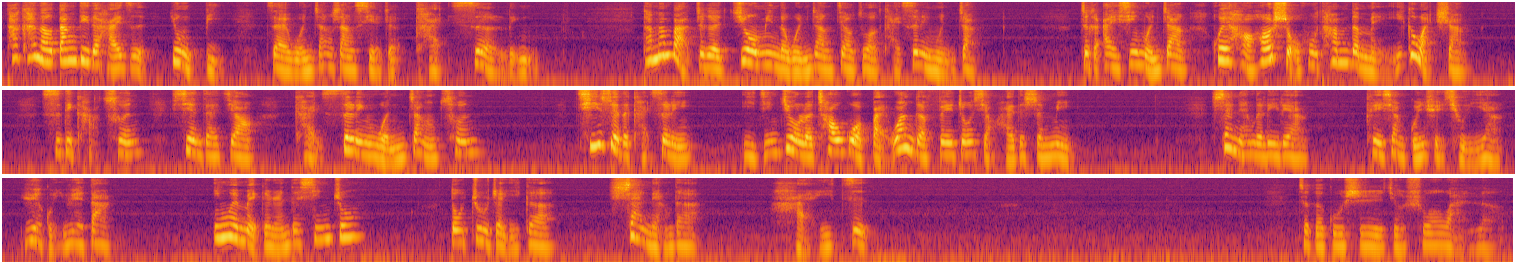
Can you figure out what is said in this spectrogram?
她看到当地的孩子用笔在蚊帐上写着“凯瑟琳”，他们把这个救命的蚊帐叫做“凯瑟琳蚊帐”。这个爱心蚊帐会好好守护他们的每一个晚上。斯蒂卡村现在叫。凯瑟琳蚊帐村，七岁的凯瑟琳已经救了超过百万个非洲小孩的生命。善良的力量可以像滚雪球一样越滚越大，因为每个人的心中都住着一个善良的孩子。这个故事就说完了。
